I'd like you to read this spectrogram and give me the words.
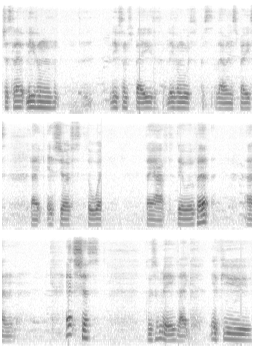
just leave them leave some space, leave them with their own space. Like it's just the way they have to deal with it, and it's just because of me. Like if you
